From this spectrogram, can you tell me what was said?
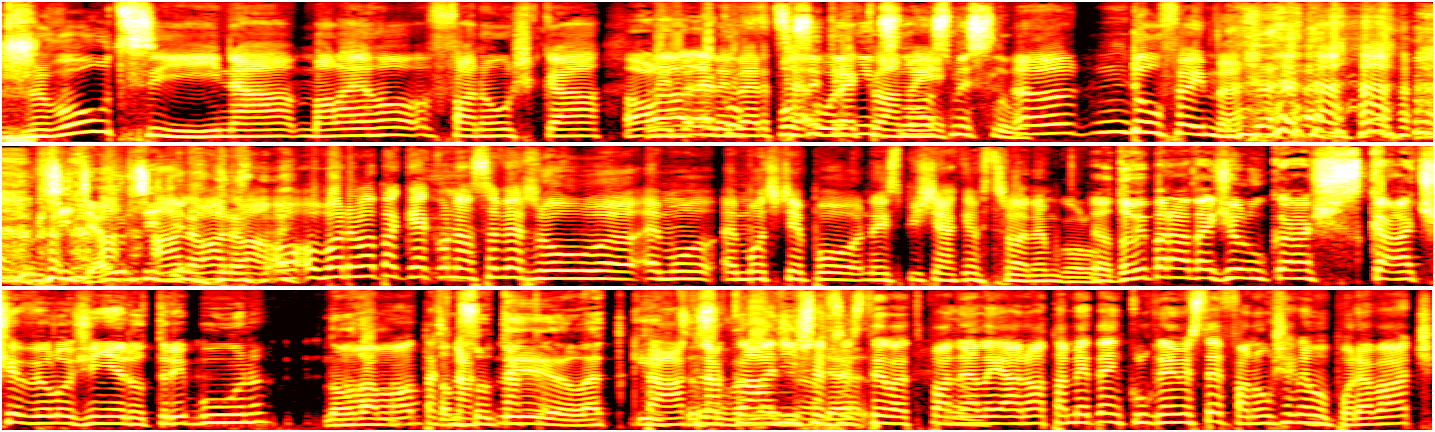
řvoucí na malého fanouška Ale Lib- jako v Liberce u reklamy. smyslu. Uh, doufejme. Určitě, určitě. ano, ano. A o- oba dva tak jako na sebe řvou eh, emo, emočně po nejspíš nějakém střeleném golu. Jo, to vypadá tak, že Lukáš skáče vyloženě do tribun. No tam, No, tak tam na- jsou ty na- letky. Tak, naklání se přes ty LED panely, ano, a tam je ten kluk, nevím, jestli je fanoušek nebo podavač.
